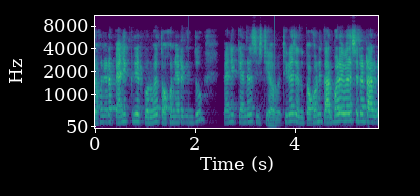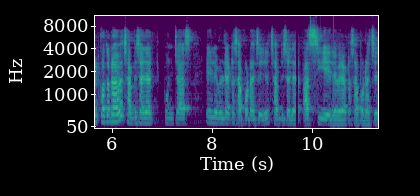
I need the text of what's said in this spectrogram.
যখন এটা প্যানিক ক্রিয়েট করবে, তখনই এটা কিন্তু প্যানিক ক্যান্ডেল সৃষ্টি হবে, ঠিক আছে? তো তখনই তারপরে এবারে সেটা টার্গেট কতটা হবে? ছাব্বিশ হাজার পঞ্চাশ, এই লেভেলটা একটা সাপোর্ট আছে যে ছাব্বিশ হাজার আশি, এই লেভেলে একটা সাপোর্ট আছে,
